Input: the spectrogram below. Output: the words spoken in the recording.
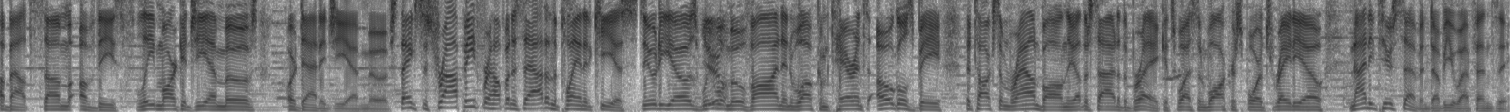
about some of these flea market GM moves or daddy GM moves. Thanks to Shroppy for helping us out in the Planet Kia studios. We will move on and welcome Terrence Oglesby to talk some round ball on the other side of the break. It's Wes and Walker Sports Radio, 92.7 WFNZ.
